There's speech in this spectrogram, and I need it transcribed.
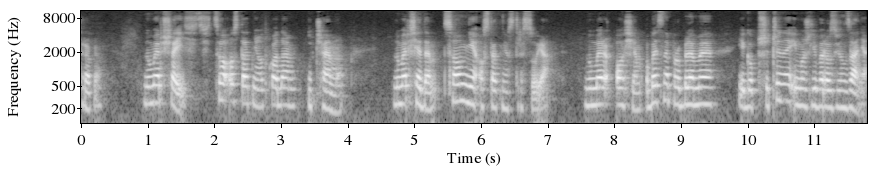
terapia. Numer 6. Co ostatnio odkładam i czemu? Numer 7. Co mnie ostatnio stresuje? Numer 8. Obecne problemy, jego przyczyny i możliwe rozwiązania.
